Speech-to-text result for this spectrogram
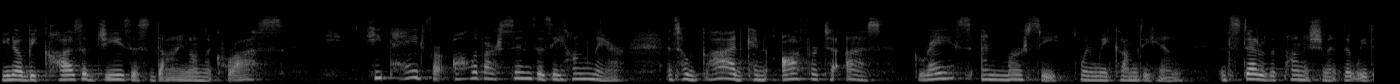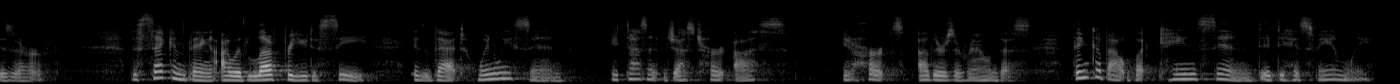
You know, because of Jesus dying on the cross, he paid for all of our sins as he hung there. And so God can offer to us grace and mercy when we come to him instead of the punishment that we deserve. The second thing I would love for you to see is that when we sin, it doesn't just hurt us, it hurts others around us. Think about what Cain's sin did to his family.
